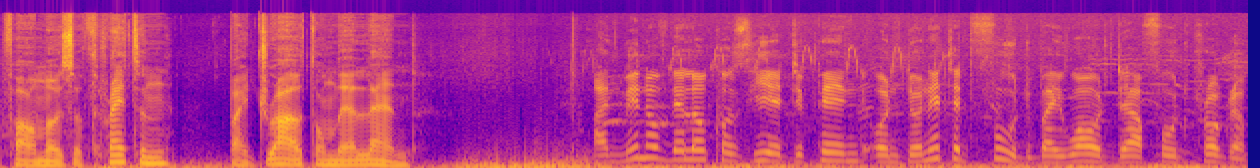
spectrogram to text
Farmers are threatened by drought on their land. And many of the locals here depend on donated food by World Food Program.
